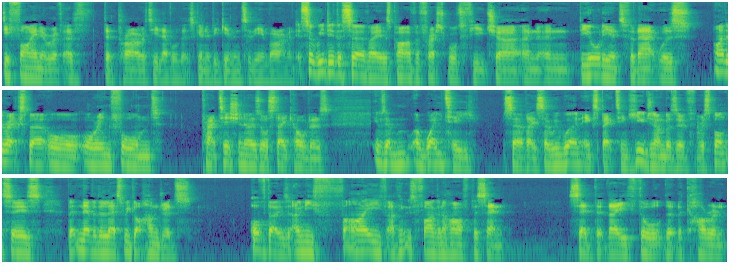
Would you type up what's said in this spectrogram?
definer of, of the priority level that's going to be given to the environment. So we did a survey as part of a freshwater future and, and the audience for that was either expert or or informed practitioners or stakeholders. It was a, a weighty survey, so we weren't expecting huge numbers of responses, but nevertheless, we got hundreds. Of those, only five, I think it was five and a half percent, said that they thought that the current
